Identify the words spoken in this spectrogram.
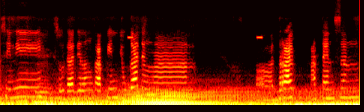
Terus ini Hmm. sudah dilengkapi juga dengan uh, drive attention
